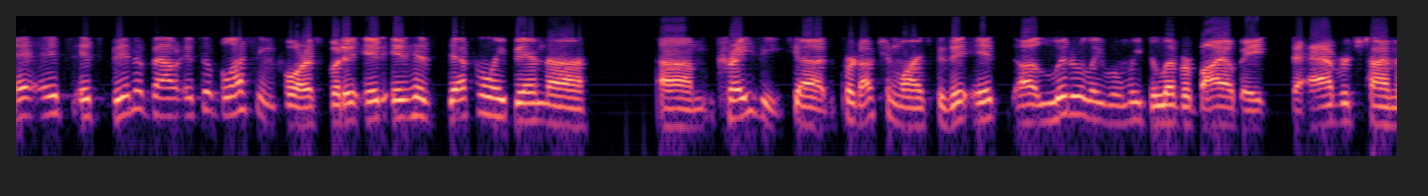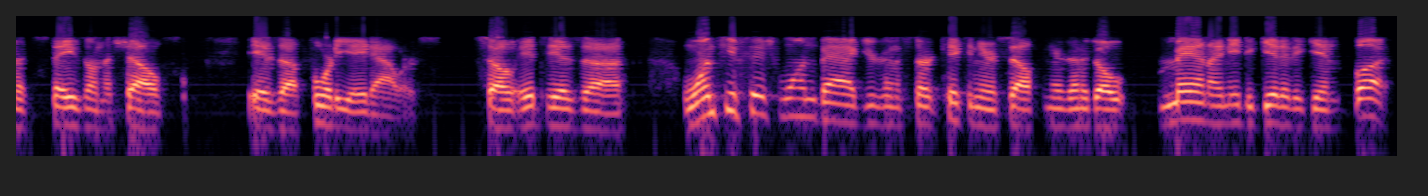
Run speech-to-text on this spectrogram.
it's it's been about it's a blessing for us, but it it, it has definitely been. Uh, um, crazy uh, production wise because it, it uh, literally when we deliver biobait, the average time it stays on the shelf is uh, 48 hours. So it is uh, once you fish one bag, you're going to start kicking yourself, and you're going to go, man, I need to get it again. But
